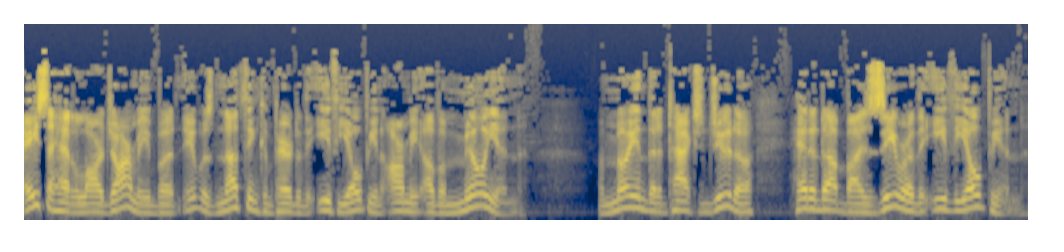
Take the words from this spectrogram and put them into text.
Asa had a large army, but it was nothing compared to the Ethiopian army of a million. A million that attacks Judah, headed up by Zerah the Ethiopian,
